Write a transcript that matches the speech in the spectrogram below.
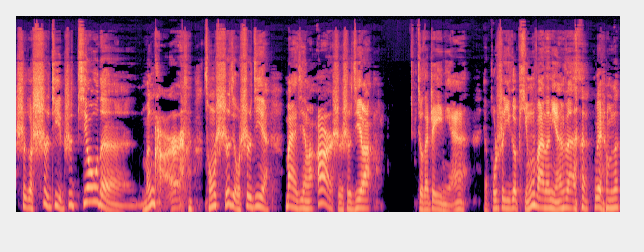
是个世纪之交的门槛儿，从十九世纪迈进了二十世纪了。就在这一年。也不是一个平凡的年份，为什么呢？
